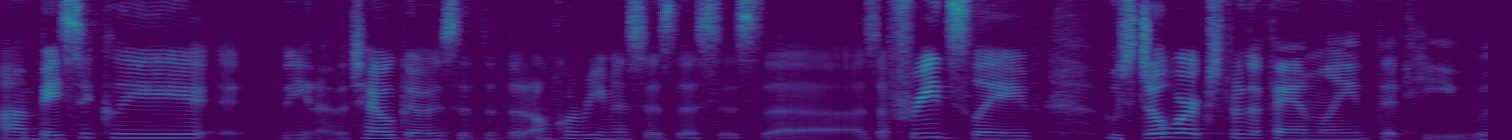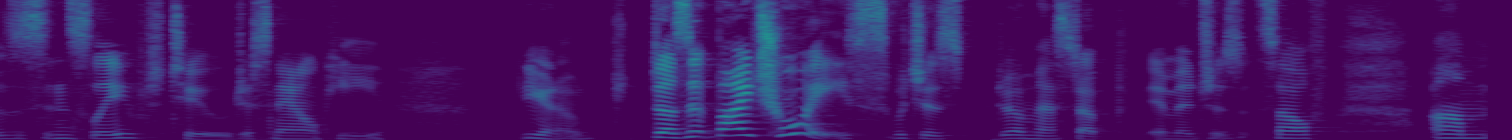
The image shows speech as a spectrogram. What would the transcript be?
Um, basically, you know, the tale goes that, that Uncle Remus is this is the is a freed slave who still works for the family that he was enslaved to. Just now, he you know, does it by choice, which is a messed up image as itself. Um,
